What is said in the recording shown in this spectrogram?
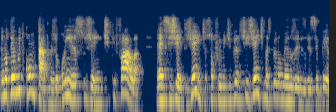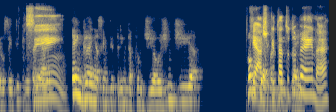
eu não tenho muito contato, mas eu conheço gente que fala esse jeito. Gente, eu só fui me divertir, gente, mas pelo menos eles receberam 130 Sim. reais. Quem ganha 130 por dia hoje em dia? Como que, que acha que está tudo bem, né?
